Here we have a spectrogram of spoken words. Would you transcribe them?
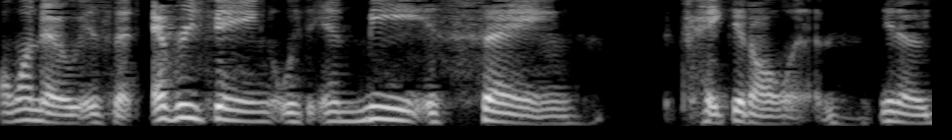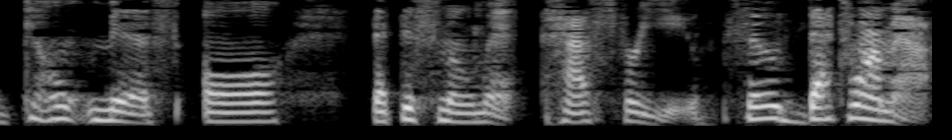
all I know is that everything within me is saying, take it all in. You know, don't miss all that this moment has for you. So that's where I'm at.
